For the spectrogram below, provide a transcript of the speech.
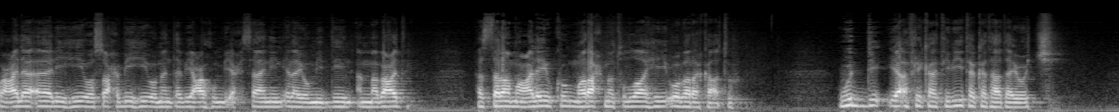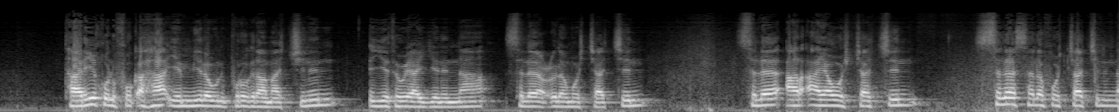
وعلى آله وصحبه ومن تبعهم بإحسان إلى يوم الدين أما بعد السلام عليكم ورحمة الله وبركاته ود يا أفريكا تيفي تكتاتايوش ታሪኩ ልፉቀሃ የሚለውን ፕሮግራማችንን እየተወያየንና ስለ ዑለሞቻችን ስለ አርአያዎቻችን ስለ ሰለፎቻችንና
